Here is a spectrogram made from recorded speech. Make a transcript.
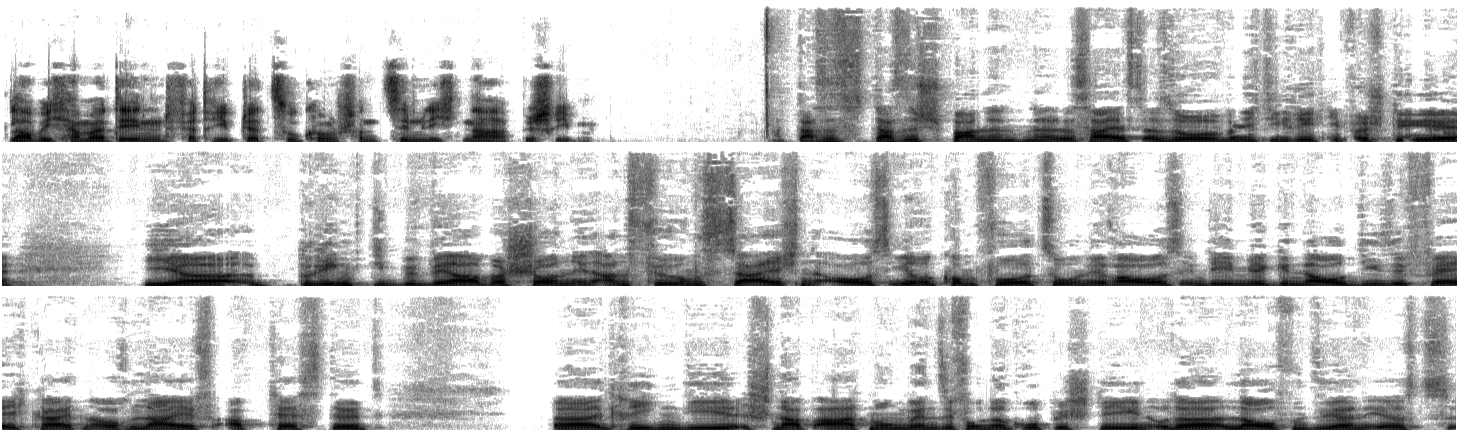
glaube ich, haben wir den Vertrieb der Zukunft schon ziemlich nah beschrieben. Das ist, das ist spannend. Ne? Das heißt also, wenn ich die richtig verstehe, ihr bringt die Bewerber schon in Anführungszeichen aus ihrer Komfortzone raus, indem ihr genau diese Fähigkeiten auch live abtestet. Äh, kriegen die Schnappatmung, wenn sie vor einer Gruppe stehen, oder laufen sie dann erst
